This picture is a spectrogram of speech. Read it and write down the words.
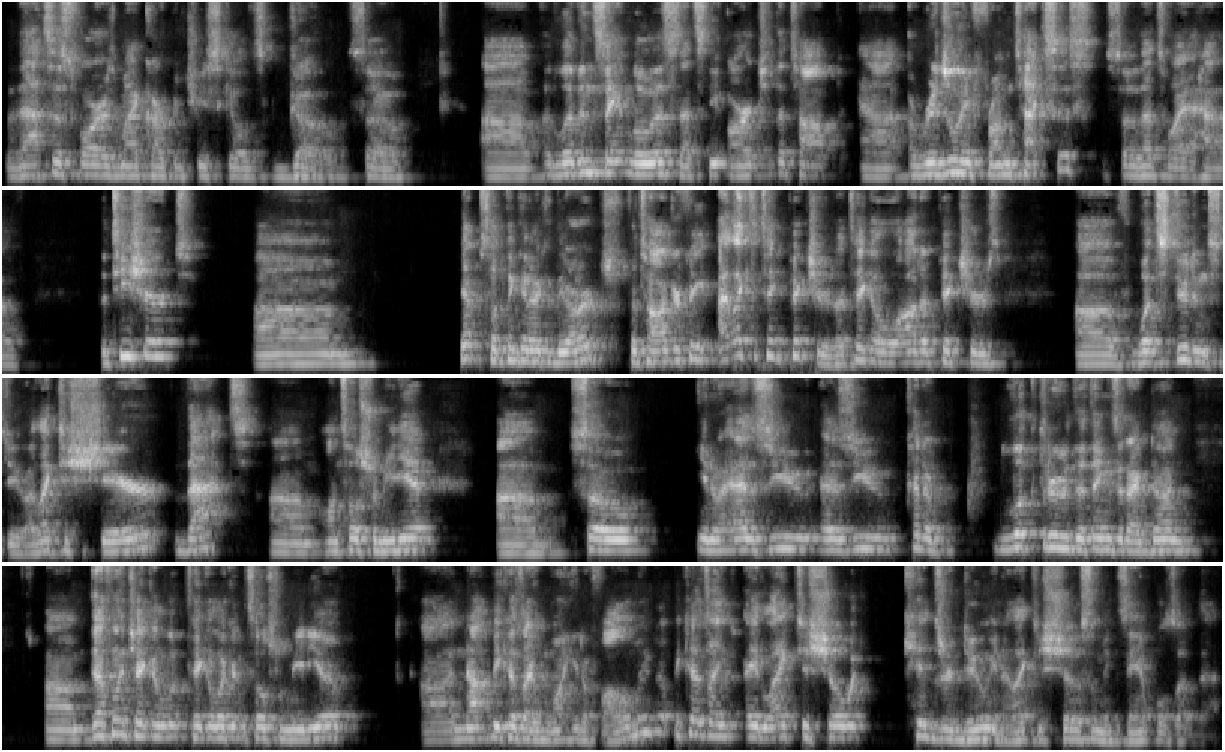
That's as far as my carpentry skills go. So uh, I live in St. Louis. That's the arch at the top. Uh, originally from Texas, so that's why I have the T-shirt. Um, Yep, something connected to the arch. Photography. I like to take pictures. I take a lot of pictures of what students do. I like to share that um, on social media. Um, so you know, as you as you kind of look through the things that I've done, um, definitely take a look take a look at social media. Uh, not because I want you to follow me, but because I, I like to show what kids are doing. I like to show some examples of that.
